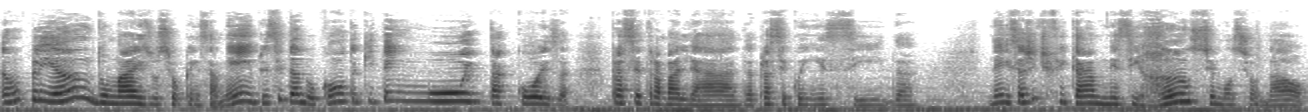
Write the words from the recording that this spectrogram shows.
ampliando mais o seu pensamento e se dando conta que tem muita coisa para ser trabalhada, para ser conhecida. Né? E se a gente ficar nesse ranço emocional,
